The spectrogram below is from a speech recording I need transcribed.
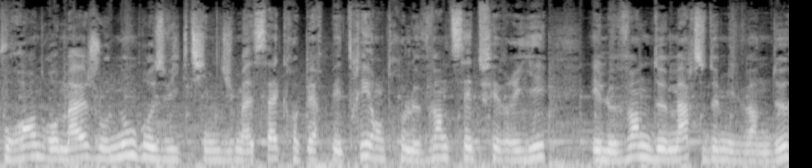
pour rendre hommage aux nombreuses victimes du massacre perpétré entre le 27 février et le 22 mars 2022.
